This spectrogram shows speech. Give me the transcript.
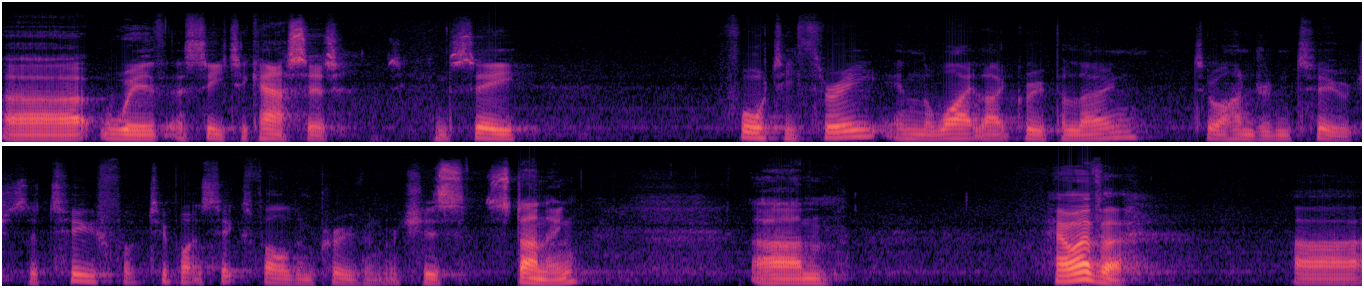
uh, with acetic acid. So you can see 43 in the white light group alone, to 102, which is a 2.6 fold improvement, which is stunning. Um, however, uh,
